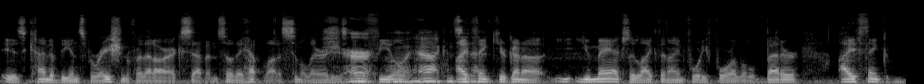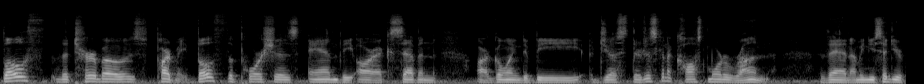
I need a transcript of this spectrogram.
is kind of the inspiration for that RX-7, so they have a lot of similarities Sure. in feel. Oh, yeah, I can see I that. think you're gonna. You, you may actually like the 944 a little better. I think both the turbos, pardon me, both the Porsches and the RX-7 are going to be just. They're just going to cost more to run than I mean, you said you're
